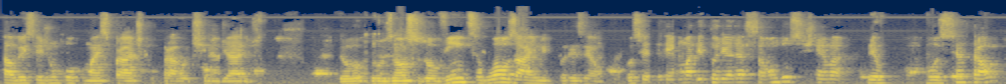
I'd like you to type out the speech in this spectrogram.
talvez seja um pouco mais prático para a rotina diária do, dos nossos ouvintes. O Alzheimer, por exemplo, você tem uma deterioração do sistema nervoso central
